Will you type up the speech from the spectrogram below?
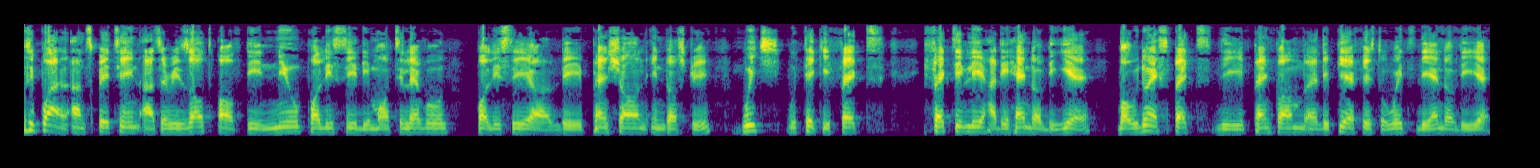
people are anticipating as a result of the new policy, the multi-level policy of the pension industry, which will take effect effectively at the end of the year. But we don't expect the PENCOM, uh, the PFAs to wait the end of the year.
